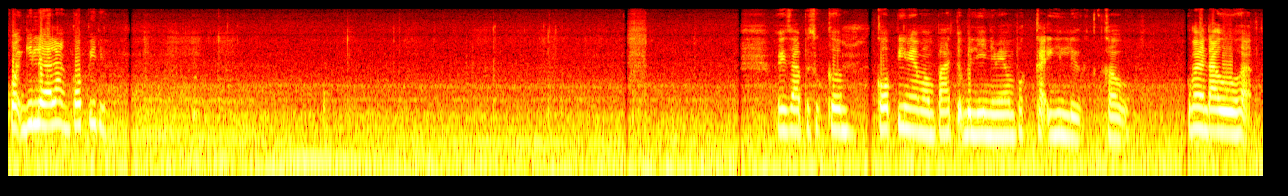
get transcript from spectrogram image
Kuat gila lah kopi dia. Okay, siapa suka kopi memang patut beli ni memang pekat gila kau. Kau memang tahu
